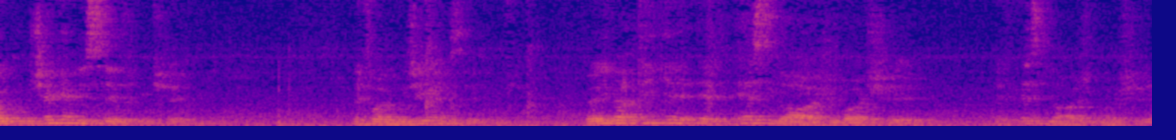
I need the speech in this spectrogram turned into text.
آی کوچک هم صفر میشه. آی کوچک هم صفر میشه. ولی وقتی که اف اس لارج باشه اف اس لارج باشه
